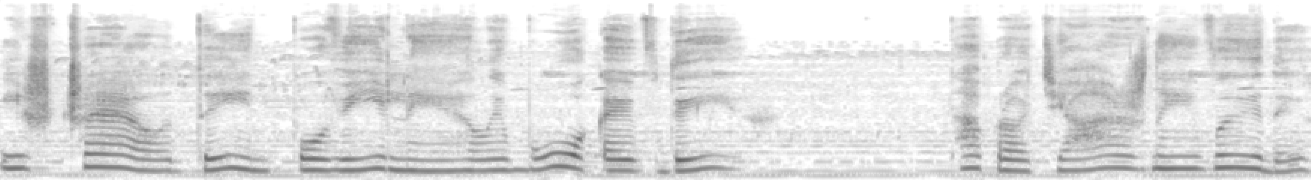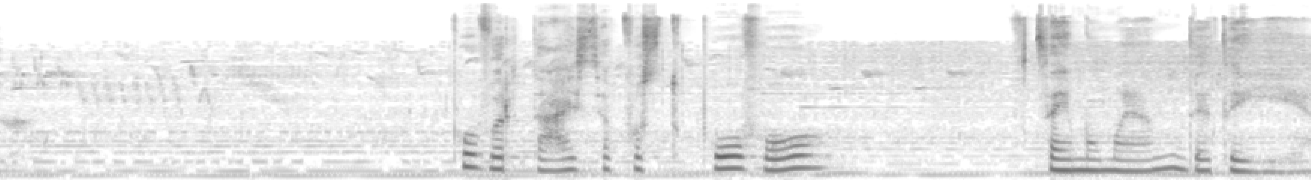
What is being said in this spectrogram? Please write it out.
І ще один повільний глибокий вдих та протяжний видих. Повертайся поступово в цей момент, де ти є.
